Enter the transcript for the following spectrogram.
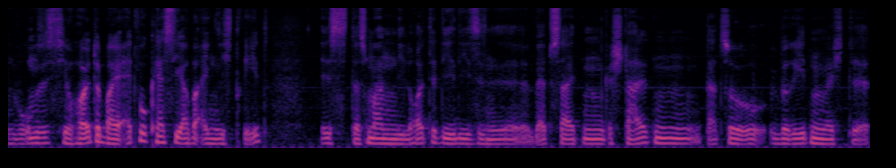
Und worum es sich hier heute bei Advocacy aber eigentlich dreht, ist, dass man die Leute, die diese Webseiten gestalten, dazu überreden möchte,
